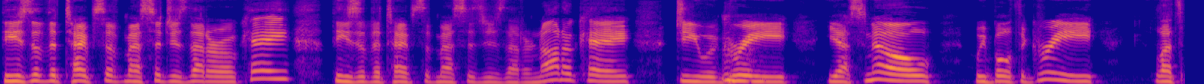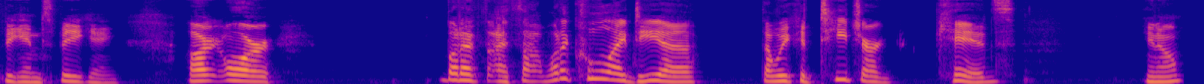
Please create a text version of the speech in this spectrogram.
these are the types of messages that are okay. These are the types of messages that are not okay. Do you mm-hmm. agree? Yes, no. We both agree. Let's begin speaking. Or or but I, I thought what a cool idea that we could teach our kids, you know.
